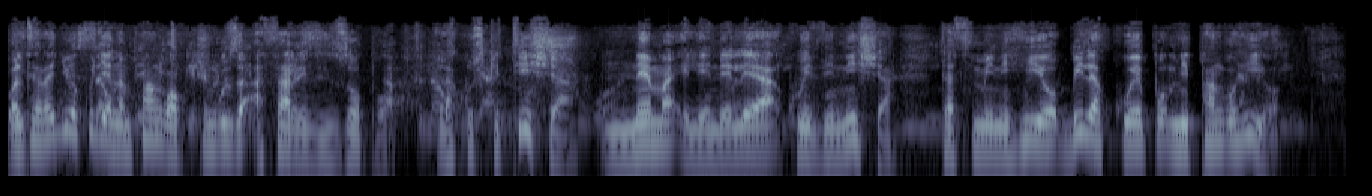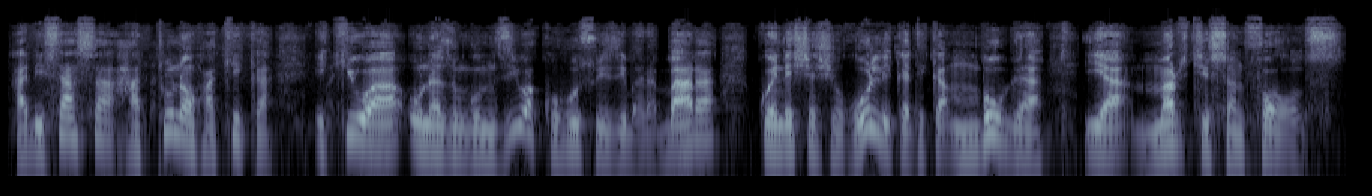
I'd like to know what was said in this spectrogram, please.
Walitarajiwa kuja na mpango wa kupunguza athari zilizopo. La kusikitisha, NEMA iliendelea kuidhinisha tathmini hiyo bila kuwepo mipango hiyo. Hadi sasa hatuna uhakika ikiwa unazungumziwa kuhusu hizi barabara kuendesha shughuli katika mbuga ya Murchison Falls.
